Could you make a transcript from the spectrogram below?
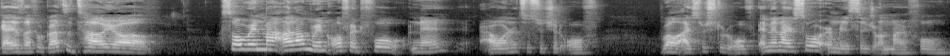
guys. I forgot to tell y'all. So when my alarm went off at 4, ne, I wanted to switch it off. Well, I switched it off. And then I saw a message on my phone.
